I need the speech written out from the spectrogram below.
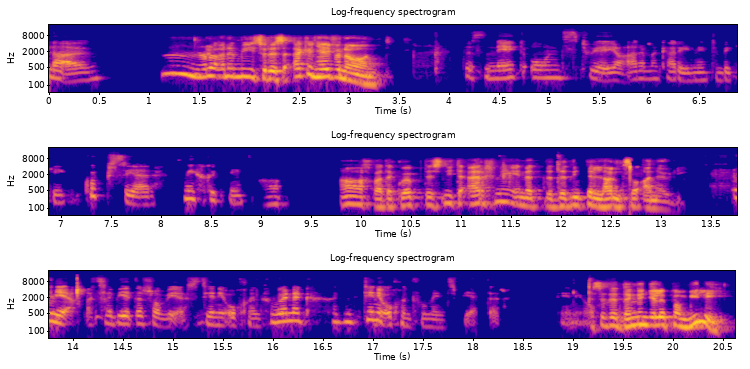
Hallo. Hmm, hallo Annelie, so dis ek en jy vanaand. Dis net ons twee. Ja, arme Karin net 'n bietjie kopseer. Is nie goed nie. Ag, wat ek hoop dis nie te erg nie en dat dit nie te lank sal aanhou nie. Ja, dit sou beter sou wees teen die oggend. Gewoonlik teen die oggend voel mens beter. Teen die Is oggend. dit 'n ding in julle familie?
